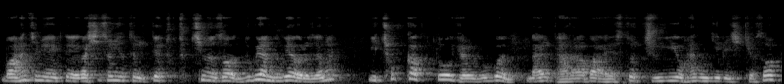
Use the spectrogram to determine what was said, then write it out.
뭐 한참 얘기할 때 애가 시선이 흐트릴 때 툭툭 치면서 누구야 누구야 그러잖아. 이 촉각도 결국은 날 바라봐 해서 주의 환기를 시켜서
